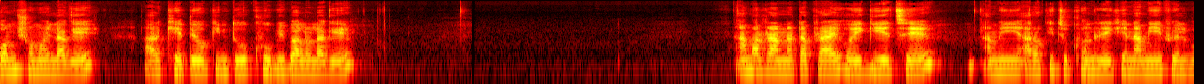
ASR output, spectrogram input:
কম সময় লাগে, আর খেতেও কিন্তু খুবই ভালো লাগে। আমার রান্নাটা প্রায় হয়ে গিয়েছে। আমি আরও কিছুক্ষণ রেখে নামিয়ে ফেলব।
